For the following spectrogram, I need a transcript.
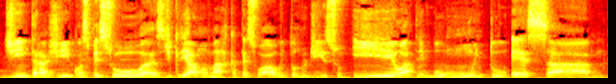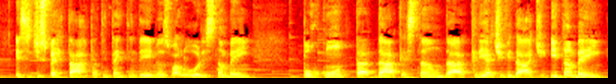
de interagir com as pessoas, de criar uma marca pessoal em torno disso. E eu atribuo muito essa esse despertar para tentar entender meus valores também por conta da questão da criatividade e também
